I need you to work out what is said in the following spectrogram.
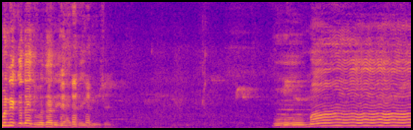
મને કદાચ વધારે યાદ રહી ગયું છે. ઓ માં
